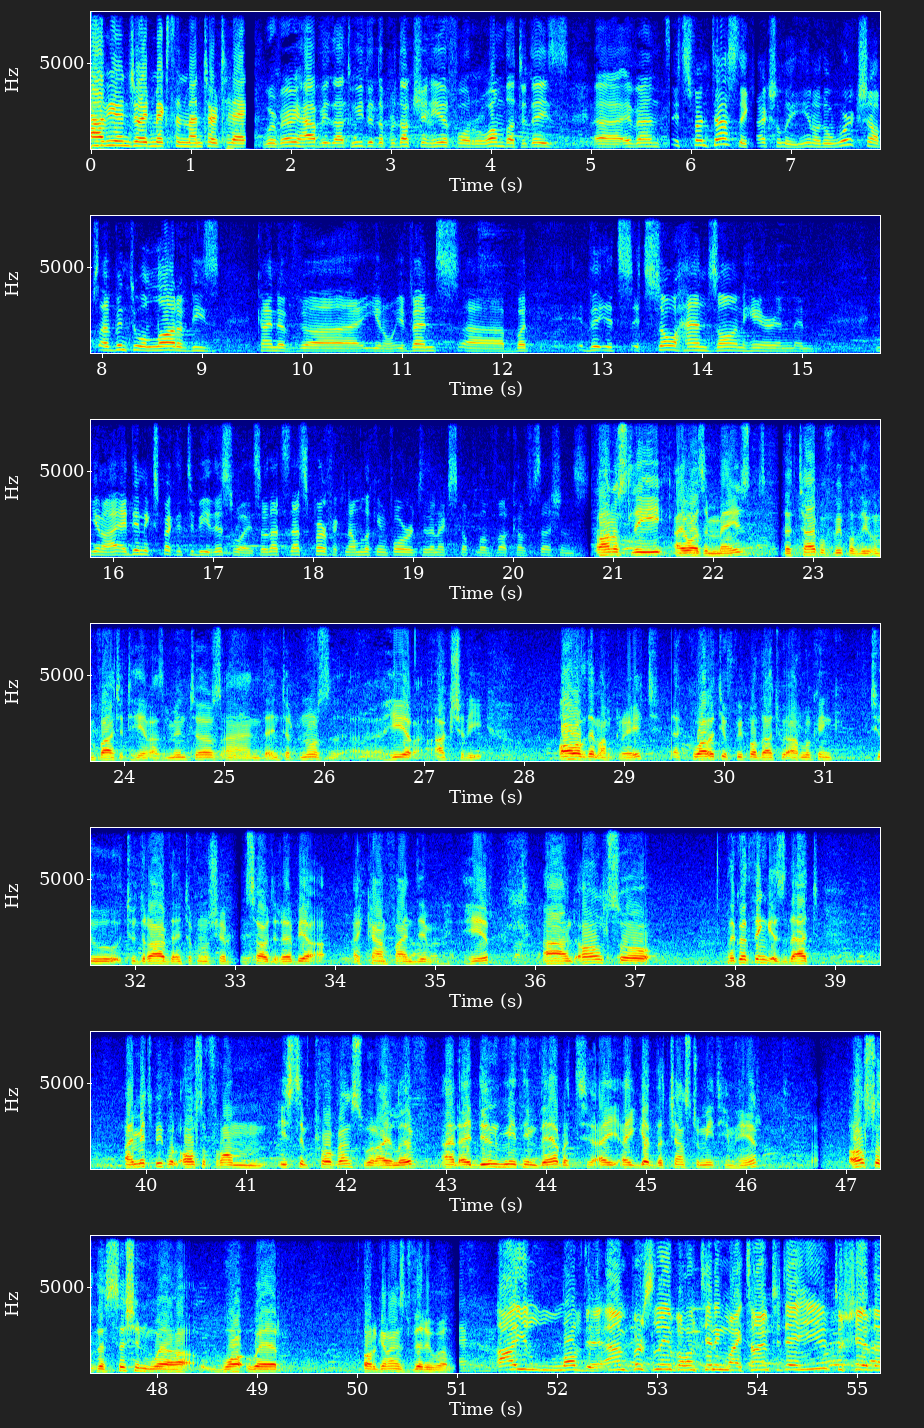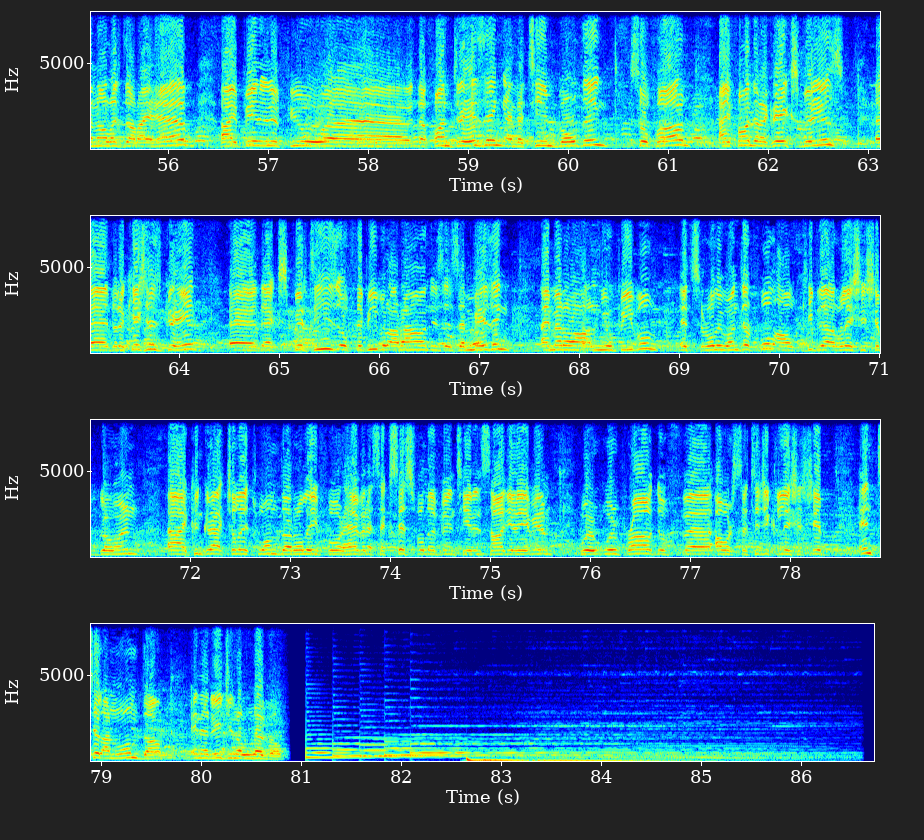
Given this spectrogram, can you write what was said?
Have you enjoyed Mix and Mentor today? We're very happy that we did the production here for Wamda today's uh, event. It's fantastic, actually. You know, the workshops. I've been to a lot of these kind of uh, you know events, uh, but the, it's it's so hands-on here, and, and you know, I didn't expect it to be this way. So that's that's perfect, and I'm looking forward to the next couple of, uh, of sessions. Honestly, I was amazed. The type of people you invited here as mentors and the entrepreneurs uh, here actually, all of them are great. The quality of people that we are looking to, to drive the entrepreneurship in Saudi Arabia, I can't find them here. And also, the good thing is that I met people also from Eastern Province where I live, and I didn't meet him there, but I, I get the chance to meet him here. Also, the session were were organized very well. I loved it. I'm personally volunteering my time today here to share the knowledge that I have. I've been in a few uh, the fundraising and the team building so far. I found it a great experience. Uh, the location is great. Uh, the expertise of the people around is, is amazing. I met a lot of new people. It's really wonderful. I'll keep that relationship going. I congratulate Wamda really for having a successful event here in Saudi Arabia. We're, we're proud of uh, our strategic relationship Intel and Wamda in a regional level.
